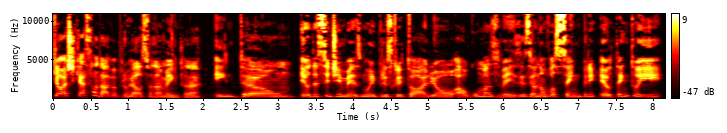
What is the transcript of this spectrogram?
que eu acho que é saudável um relacionamento, né? Então, eu decidi mesmo ir pro escritório algumas vezes, eu não vou sempre. Eu tento ir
